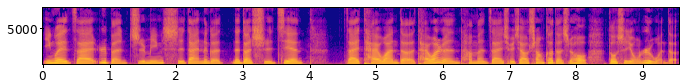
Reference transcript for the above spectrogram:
因为在日本殖民时代那个那段时间，在台湾的台湾人他们在学校上课的时候都是用日文的。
